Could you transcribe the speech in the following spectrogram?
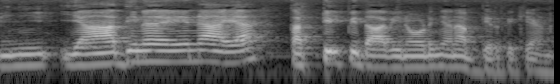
വിനിയാദിനായ തട്ടിൽ പിതാവിനോട് ഞാൻ അഭ്യർത്ഥിക്കുകയാണ്.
